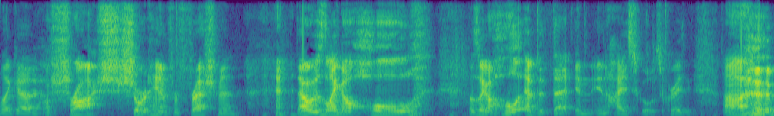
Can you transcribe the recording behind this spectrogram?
Like a A frosh. shorthand for freshman. That was like a whole. That was like a whole epithet in, in high school. It's crazy. Uh,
